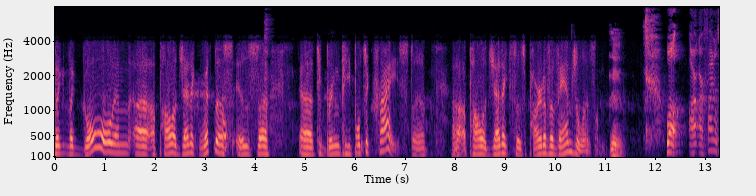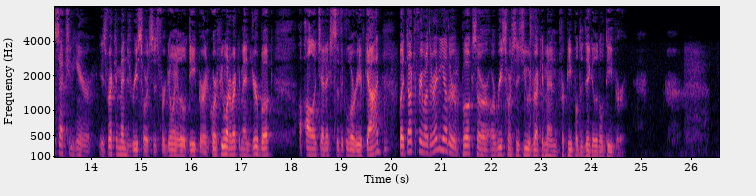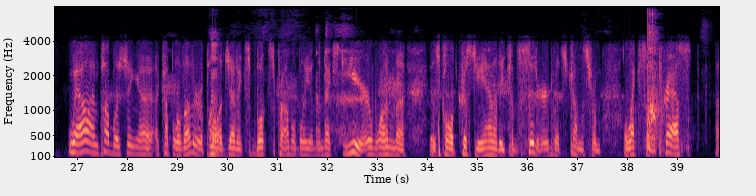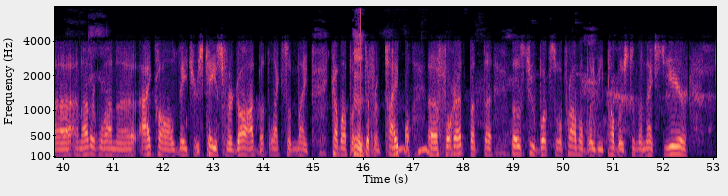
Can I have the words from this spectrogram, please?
The, the goal in uh, apologetic witness is uh, uh, to bring people to Christ. Uh, uh, apologetics is part of evangelism. Mm. Well, our, our final section here is recommended resources for going a little deeper. And of course, we want to recommend your book, Apologetics to the Glory of God. But Dr. Frame, are there any other books or, or resources you would recommend for people to dig a little deeper? Well, I'm publishing a, a couple of other apologetics books probably in the next year. One uh, is called Christianity Considered, which comes from Lexham Press. Uh, another one uh, I call Nature's Case for God, but Lexham might come up with a hmm. different title uh, for it. But uh, those two books will probably be published in the next year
